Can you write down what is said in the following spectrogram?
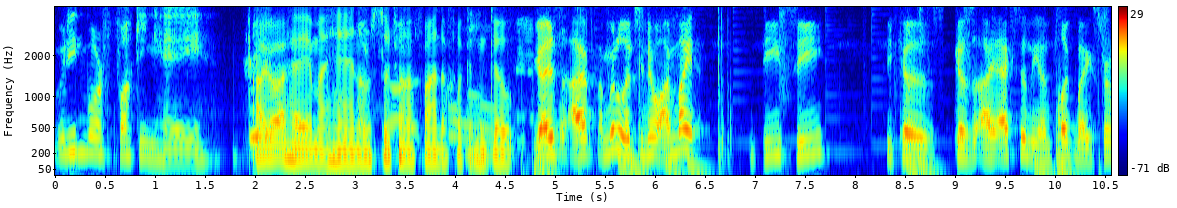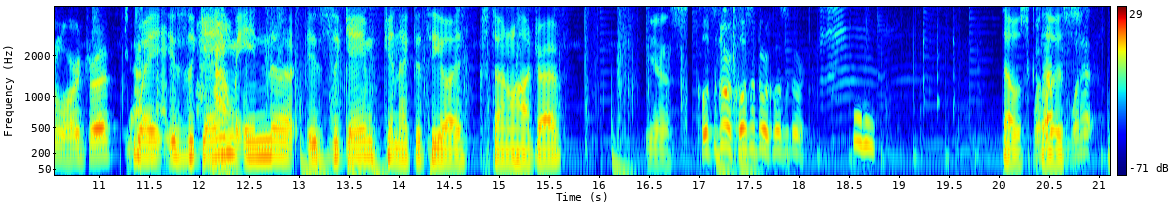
we need more fucking hay. I got hay in my hand. I'm still trying to find a fucking goat. Guys, I, I'm gonna let you know I might DC because because I accidentally unplugged my external hard drive. Wait, is the game in the? Is the game connected to your external hard drive? Yes. Close the door. Close the door. Close the door. That was What happened? close. What hap-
